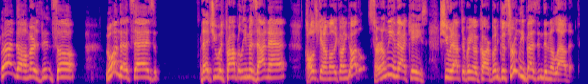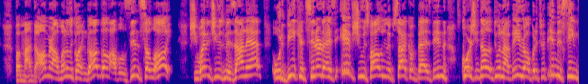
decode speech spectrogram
the one that says that she was properly mezaneh, certainly in that case, she would have to bring a carbon, because certainly Bezdin didn't allow that. But Manda Amar al Kohen Gadol, Zin Saloi, she went and she was mizaneh, it would be considered as if she was following the psak of Bezdin. Of course, she's not doing Avera, but it's within the same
